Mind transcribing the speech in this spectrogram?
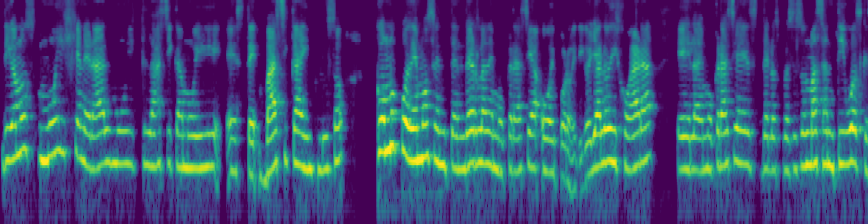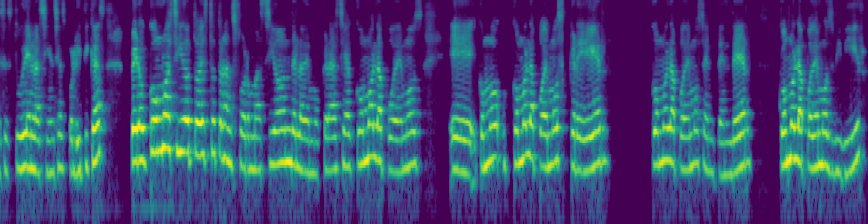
digamos, muy general, muy clásica, muy este, básica incluso. ¿Cómo podemos entender la democracia hoy por hoy? Digo, ya lo dijo Ara, eh, la democracia es de los procesos más antiguos que se estudian en las ciencias políticas, pero ¿cómo ha sido toda esta transformación de la democracia? ¿Cómo la podemos, eh, cómo, cómo la podemos creer? ¿Cómo la podemos entender? ¿Cómo la podemos vivir?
